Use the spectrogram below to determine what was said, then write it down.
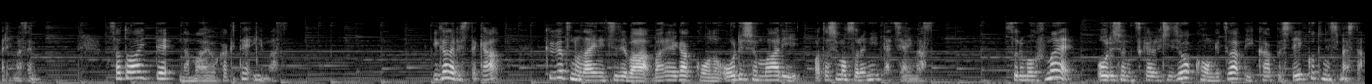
ありません。里愛って名前をかけて言います。いかがでしたか？?9 月の来日ではバレエ学校のオーディションもあり、私もそれに立ち会います。それも踏まえ、オーディションに使える記事を今月はピックアップしていくことにしました。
